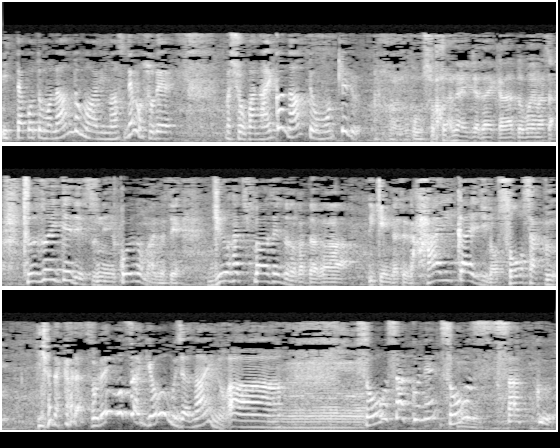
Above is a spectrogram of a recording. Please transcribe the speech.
行ったことも何度もあります。でもそれまあ、しょうがないかなって思ってる。うんしょうがないんじゃないかなと思いました。続いてですねこういうのもありますね18%の方が意見出せる徘徊時の捜索いやだからそれもさ業務じゃないの。ああ創作ね。創作、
